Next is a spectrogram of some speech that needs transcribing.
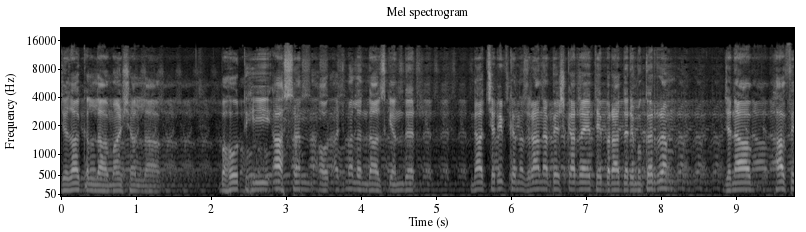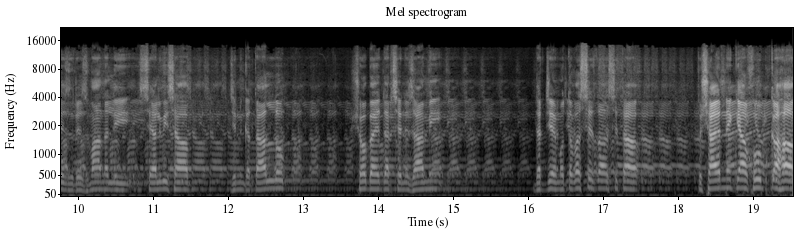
جزاک اللہ ماشاءاللہ، بہت ہی آسن اور اجمل انداز کے اندر نعت شریف کا نذرانہ پیش کر رہے تھے برادر مکرم، جناب حافظ رضوان علی سیالوی صاحب، جن کا تعلق شعبہ درس نظامی، درجہ متوسطہ ستا تو شاعر نے کیا خوب کہا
